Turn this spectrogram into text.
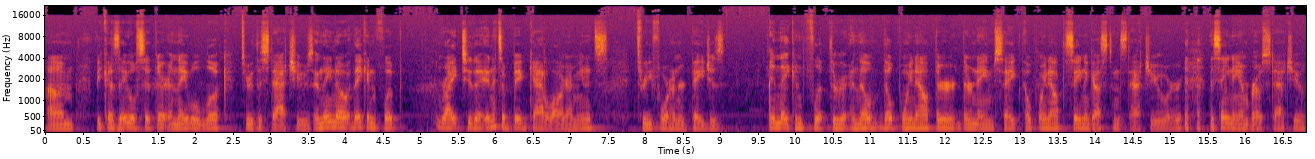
um, because they will sit there and they will look through the statues, and they know they can flip right to the, and it's a big catalog. I mean, it's three four hundred pages, and they can flip through it, and they'll they'll point out their their namesake. They'll point out the Saint Augustine statue or the Saint Ambrose statue,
